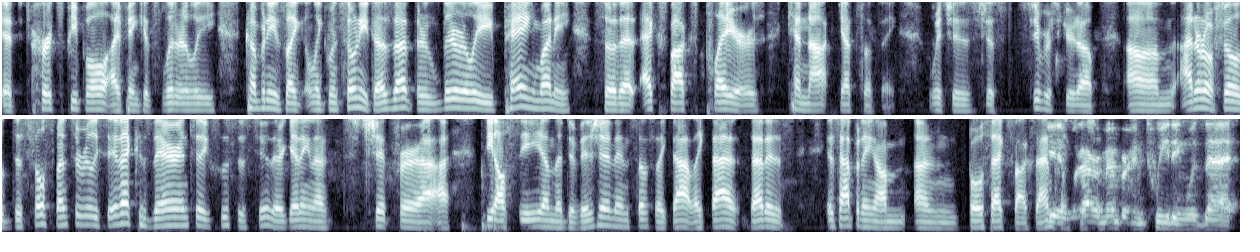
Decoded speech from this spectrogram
it hurts people. I think it's literally companies like like when Sony does that, they're literally paying money so that Xbox players cannot get something, which is just super screwed up. Um, I don't know, Phil. Does Phil Spencer really say that? Because they're into exclusives too. They're getting that shit for uh, DLC and the Division and stuff like that. Like that. That is is happening on on both Xbox and yeah, what I remember him tweeting was that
